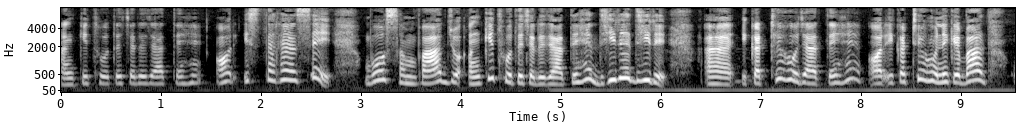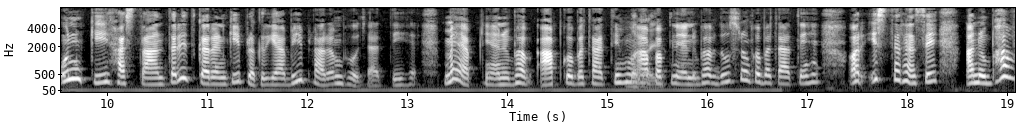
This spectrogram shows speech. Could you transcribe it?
अंकित होते चले जाते हैं। और इस तरह से वो संवाद जो अंकित होते चले जाते हैं धीरे धीरे इकट्ठे हो जाते हैं और इकट्ठे होने के बाद उनकी हस्तांतरित करण की प्रक्रिया भी प्रारंभ हो जाती है। मैं अपने अनुभव आपको बताती हूँ। आप अपने अनुभव दूसरों को बताते हैं और इस तरह से अनुभव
